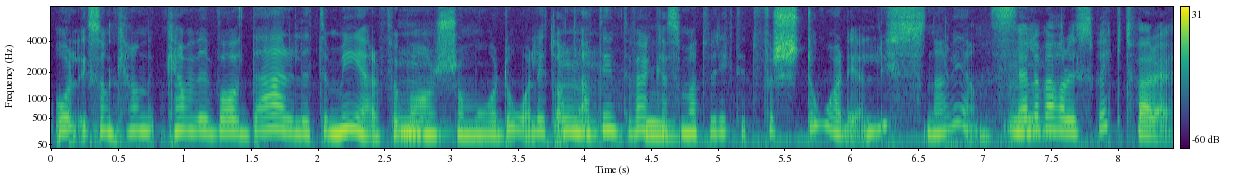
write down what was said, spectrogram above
och liksom kan, kan vi vara där lite mer för Mm. barn som mår dåligt? Och att, Mm. att det inte verkar Mm. som att vi riktigt förstår det. Lyssnar vi ens? Eller bara ha respekt för det.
